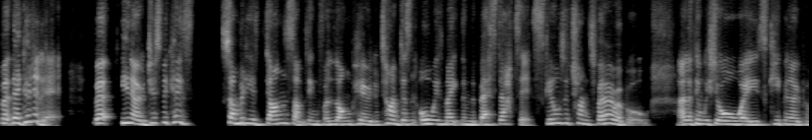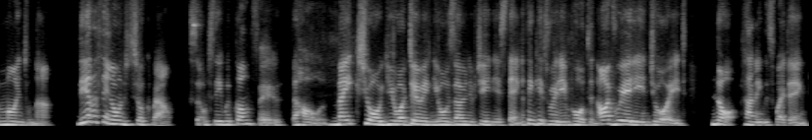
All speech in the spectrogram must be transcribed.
but they're good at it. But, you know, just because somebody has done something for a long period of time doesn't always make them the best at it. Skills are transferable. And I think we should always keep an open mind on that. The other thing I wanted to talk about, so obviously we've gone through the whole make sure you are doing your zone of genius thing. I think it's really important. I've really enjoyed not planning this wedding.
